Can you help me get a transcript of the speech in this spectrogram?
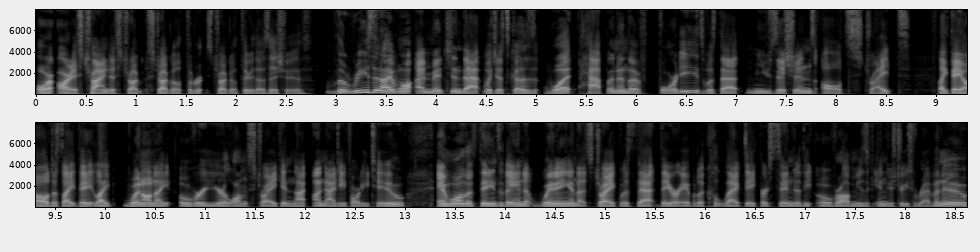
or artists trying to struggle struggle through struggle through those issues. The reason I want I mentioned that was just because what happened in the 40s was that musicians all striked like they all just like they like went on an over a year long strike in on 1942, and one of the things that they ended up winning in that strike was that they were able to collect a percent of the overall music industry's revenue.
